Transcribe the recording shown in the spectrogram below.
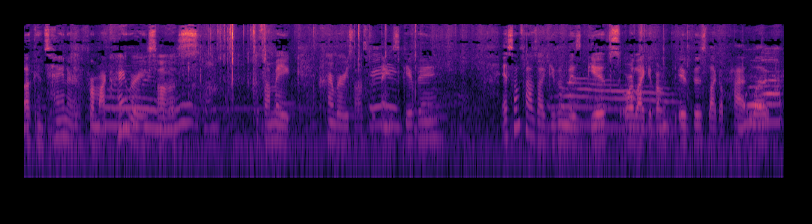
a container for my cranberry sauce because I make cranberry sauce for Thanksgiving. And sometimes I give them as gifts or like if I'm if it's like a potluck.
